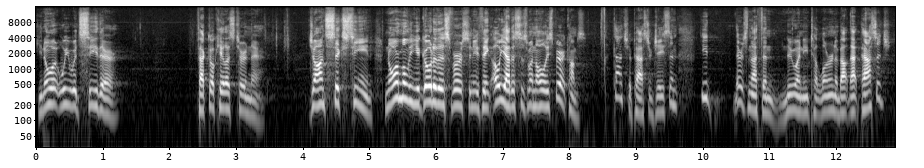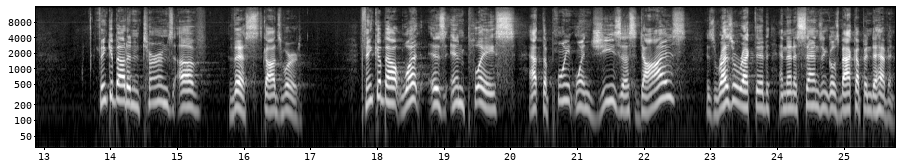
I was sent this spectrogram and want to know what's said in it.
you know what we would see there? In fact, okay, let's turn there. John 16. Normally you go to this verse and you think, oh, yeah, this is when the Holy Spirit comes. Gotcha, Pastor Jason. You, there's nothing new I need to learn about that passage. Think about it in terms of this God's Word. Think about what is in place at the point when Jesus dies, is resurrected, and then ascends and goes back up into heaven.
